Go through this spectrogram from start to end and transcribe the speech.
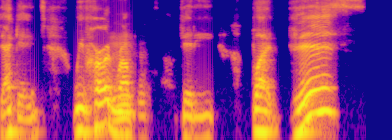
decades, we've heard Mhm. rumblings of Diddy, but this,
